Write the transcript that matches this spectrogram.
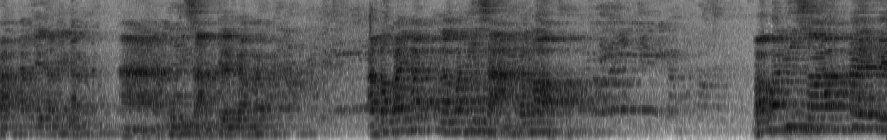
ครับมาเจอกันที่กันอ่าครูที่สามเจอกันครับอ่าต่อไปครับรางวัลที่สามกันเนาะรางวัลที่สามได้แก่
